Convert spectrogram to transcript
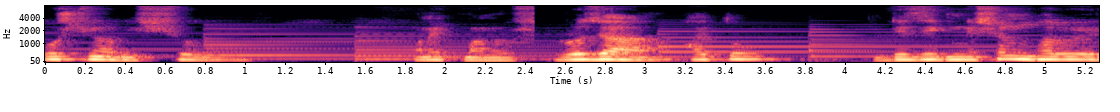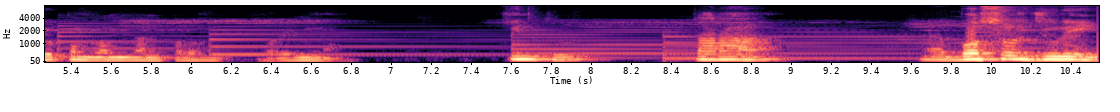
পশ্চিমা বিশ্ব অনেক মানুষ রোজা হয়তো ডেজিগনেশন ভাবে এরকম রমজান পালন করেন না, কিন্তু তারা বছর জুড়েই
